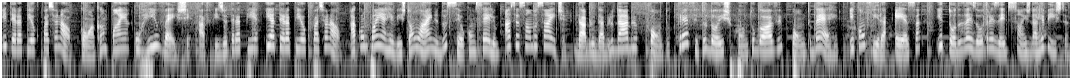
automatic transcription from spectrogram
e terapia ocupacional, com a campanha O Rio Veste, a fisioterapia e a terapia ocupacional. Acompanhe a revista online do seu conselho acessando o site www.cref grafito2.gov.br e confira essa e todas as outras edições da revista.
